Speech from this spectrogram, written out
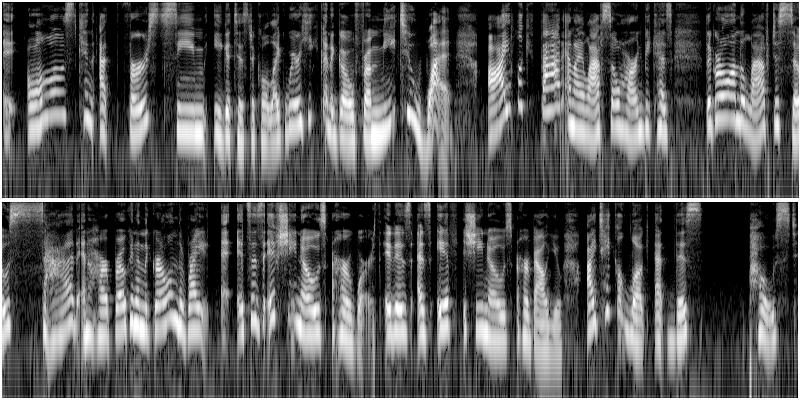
it almost can at first seem egotistical. Like where he going to go from me to what? I look at that and I laugh so hard because the girl on the left is so sad and heartbroken, and the girl on the right, it's as if she knows her worth. It is as if she knows her value. I take a look at this post,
